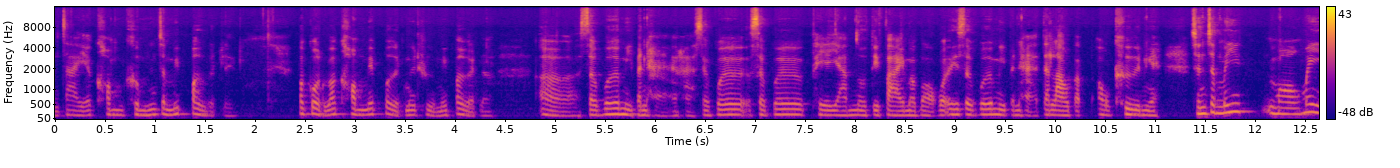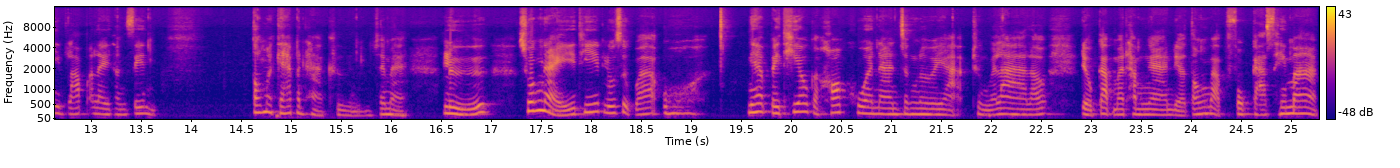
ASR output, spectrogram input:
ำใจอะคอมคืมจะไม่เปิดเลย ปรากฏว่าคอมไม่เปิดมือถือไม่เปิดนะเอ่อเซิร์ฟเวอร์มีปัญหาค่ะเซิร์ฟเวอร์เซิร์ฟเวอร์พยายาม notify มาบอกว่าเอ้ยเซิร์ฟเวอร์มีปัญหาแต่เราแบบเอาคืนไงฉันจะไม่มองไม่รับอะไรทั้งสิ้น ต้องมาแก้ปัญหาคืนใช่ไหมหรือช่วงไหนที่รู้สึกว่า โอ้เนี่ยไปเที่ยวกับครอบครัวนานจังเลยอะถึงเวลาแล้วเดี๋ยวกลับมาทำงาน เดี๋ยวต้องแบบโฟกัสให้มาก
